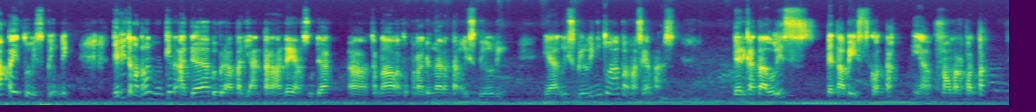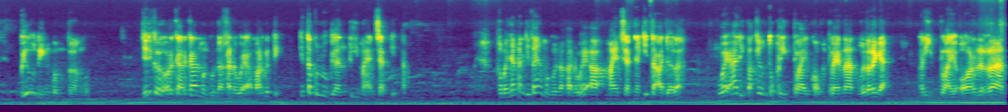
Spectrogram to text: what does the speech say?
Apa itu list building? Jadi teman-teman mungkin ada beberapa di antara Anda yang sudah uh, kenal atau pernah dengar tentang list building. Ya, list building itu apa Mas Mas? Dari kata list, database, kontak, ya, nomor kontak, building membangun. Jadi kalau rekan-rekan menggunakan WA marketing, kita perlu ganti mindset kita. Kebanyakan kita yang menggunakan WA, mindsetnya kita adalah WA dipakai untuk reply komplainan, betul nggak? Reply orderan,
